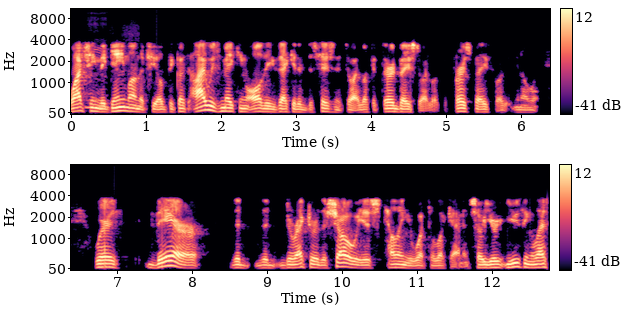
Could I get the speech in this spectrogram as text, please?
watching the game on the field because I was making all the executive decisions. Do I look at third base? Do I look at first base? You know, whereas there, the, the director of the show is telling you what to look at. And so you're using less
